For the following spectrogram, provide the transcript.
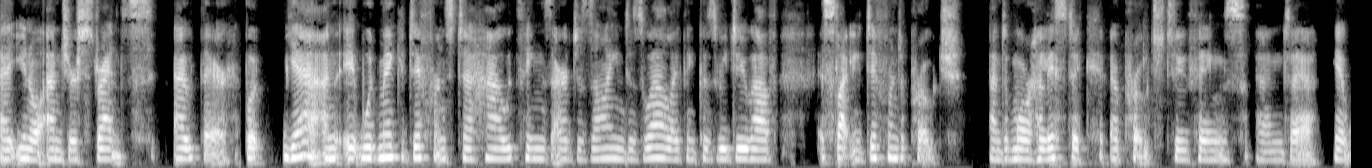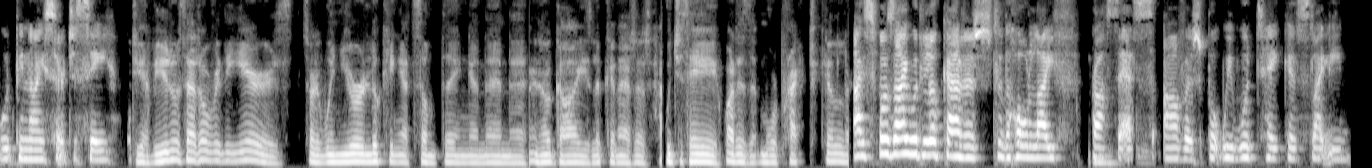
uh, you know and your strengths out there. But yeah and it would make a difference to how things are designed as well i think because we do have a slightly different approach and a more holistic approach to things. And uh, yeah, it would be nicer to see. Do you have you noticed that over the years? Sort of when you're looking at something and then uh, you know guys looking at it, would you say what is it more practical? I suppose I would look at it to the whole life process mm. of it, but we would take a slightly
